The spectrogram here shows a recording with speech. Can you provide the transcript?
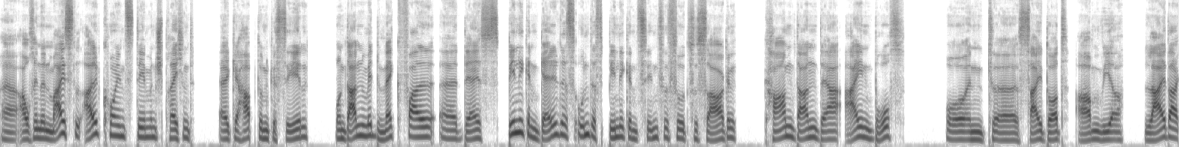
Äh, auch in den meisten Altcoins dementsprechend äh, gehabt und gesehen. Und dann mit Wegfall des billigen Geldes und des billigen Zinses sozusagen kam dann der Einbruch und äh, seit dort haben wir leider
